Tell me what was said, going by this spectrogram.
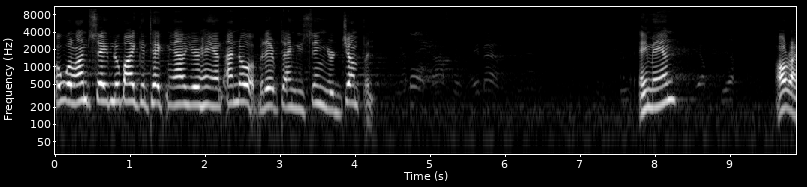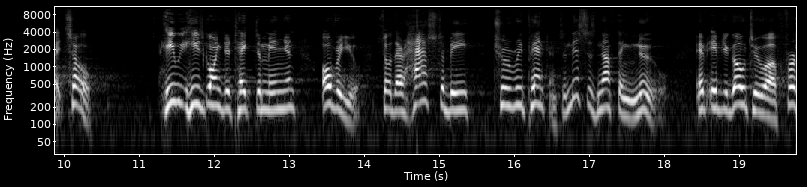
Oh, well, I'm saved. Nobody can take me out of your hand. I know it, but every time you sin, you're jumping. Amen? Yep. All right, so he, he's going to take dominion over you. So there has to be true repentance. And this is nothing new. If, if you go to uh, 1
